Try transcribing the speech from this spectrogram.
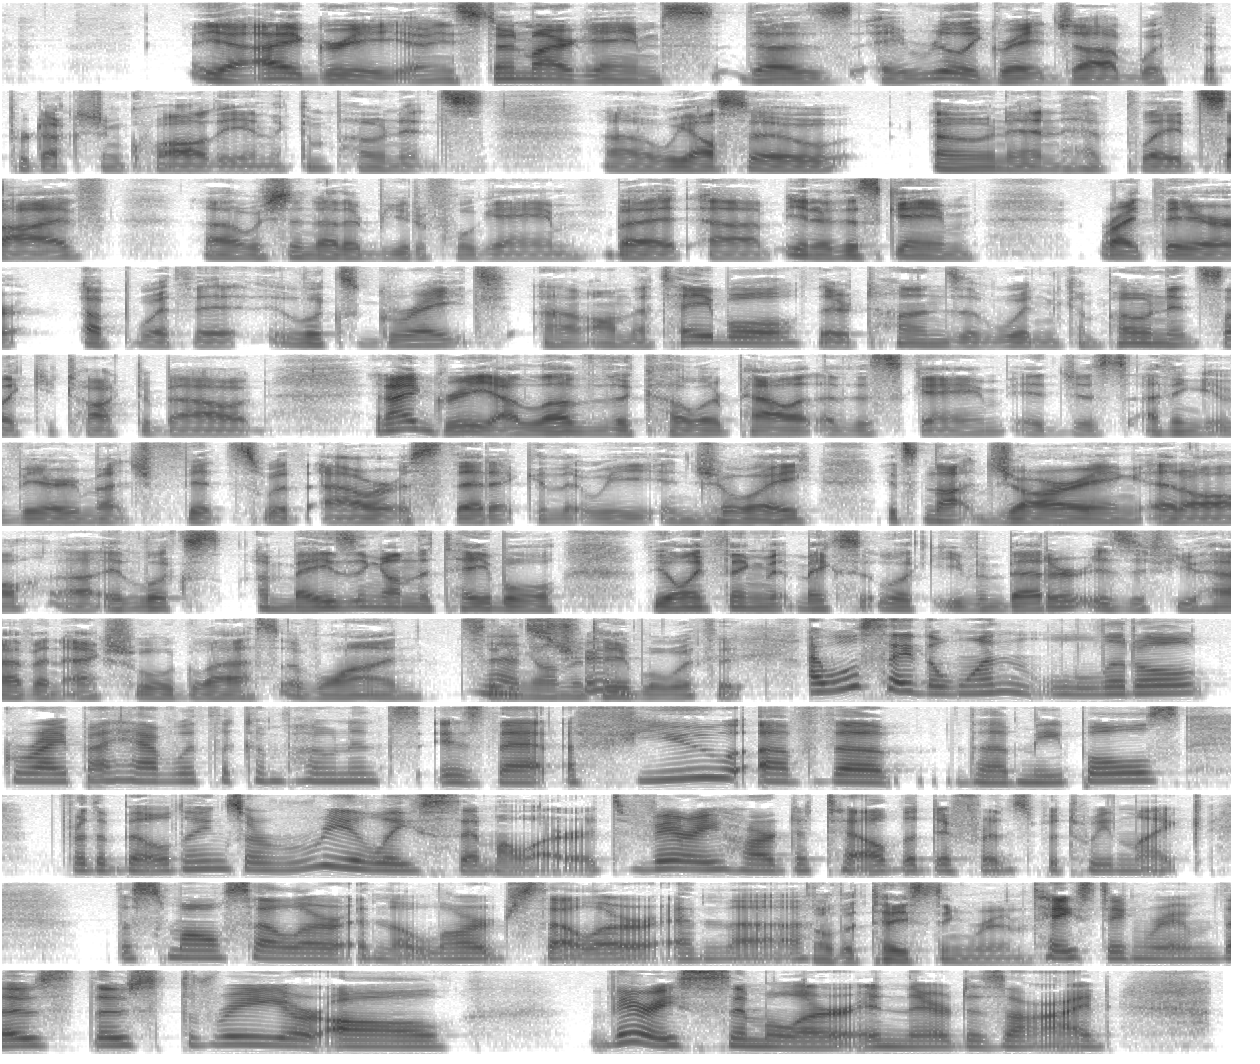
Yeah, I agree. I mean, Stonemaier Games does a really great job with the production quality and the components. Uh, we also own and have played Scythe, uh, which is another beautiful game. But, uh, you know, this game right there up with it. It looks great uh, on the table. There are tons of wooden components, like you talked about. And I agree. I love the color palette of this game. It just, I think it very much fits with our aesthetic that we enjoy. It's not jarring at all. Uh, it looks amazing on the table. The only thing that makes it look even better is if you have an actual glass of wine sitting That's on true. the table with it. I will say the one little gripe I have with the components is that a few of the the meeples for the buildings are really similar. It's very hard to tell the difference between like the small cellar and the large cellar and the oh the tasting room. Tasting room. Those those three are all very similar in their design.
